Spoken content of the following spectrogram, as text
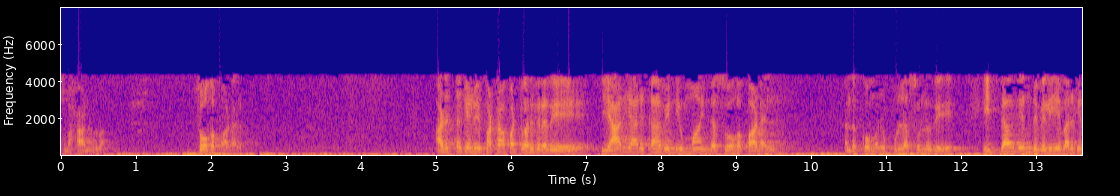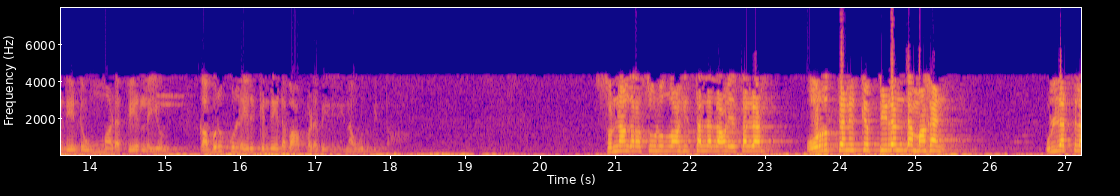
சுபகானல்லா சோக பாடல் அடுத்த கேள்வி பட்டாப்பட்டு வருகிறது. யார் யாருக்காக வேண்டியுமா இந்த சோக பாடல் அந்த குமரு புள்ள சொல்லுது இத்தாவிலிருந்து வெளியே வருகின்ற என்ற உம்மாட பேர்லையும் கபருக்குள்ள இருக்கின்ற வாப்பட பேர்லையும் நான் உதுபில்லா சொன்னாங்க ரசூலுல்லாஹி ஸல்லல்லாஹு அலைஹி ஒருத்தனுக்கு பிறந்த மகன் உள்ளத்துல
